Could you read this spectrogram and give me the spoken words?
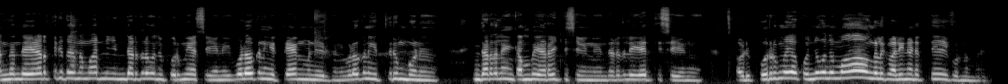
அந்தந்த இடத்துக்கு தகுந்த மாதிரி நீங்க இந்த இடத்துல கொஞ்சம் பொறுமையா செய்யணும். இவ்வளவுக்கு நீங்க டேர்ன் பண்ணிருக்கணும் இவ்வளவுக்கு நீங்க திரும்பணும். இந்த இடத்துல நீங்க கம்பு இறக்கி செய்யணும் இந்த இடத்துல ஏத்தி செய்யணும். அப்படி பொறுமையா கொஞ்சம் கொஞ்சமா உங்களுக்கு வழி நடத்தி கொண்டு வந்துருக்கு.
